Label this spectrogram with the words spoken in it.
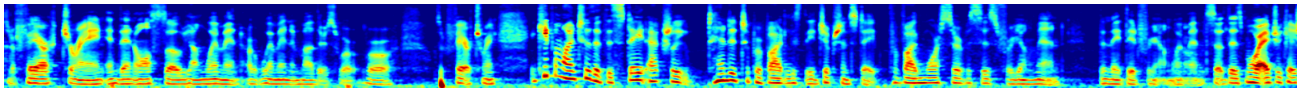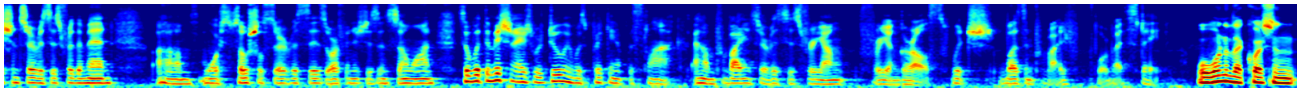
sort of fair terrain, and then also young women or women and mothers were, were sort of fair terrain. And keep in mind too that the state actually tended to provide, at least the Egyptian state, provide more services for young men than they did for young women. So there's more education services for the men, um, more social services, orphanages, and so on. So what the missionaries were doing was picking up the slack, um, providing services for young for young girls, which wasn't provided for by the state. Well, one of the question,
